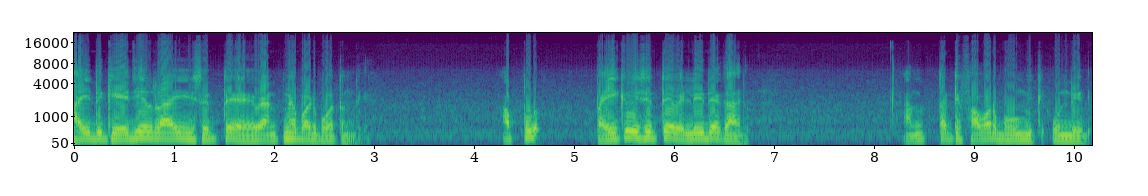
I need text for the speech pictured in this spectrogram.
ఐదు కేజీలు రాయి విసిరితే వెంటనే పడిపోతుంది. అప్పుడు పైకి విసిరితే వెళ్ళేదే కాదు. అంతటి పవర్ భూమికి ఉండేది.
